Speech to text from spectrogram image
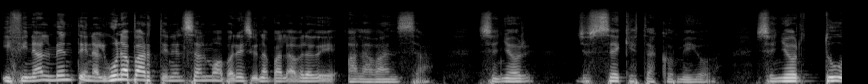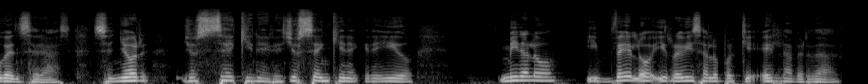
Y finalmente en alguna parte en el Salmo aparece una palabra de alabanza. Señor, yo sé que estás conmigo. Señor, tú vencerás. Señor, yo sé quién eres, yo sé en quién he creído míralo y velo y revísalo porque es la verdad.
